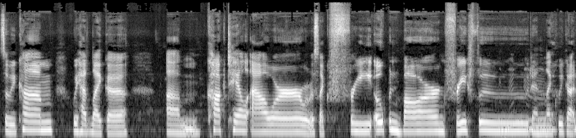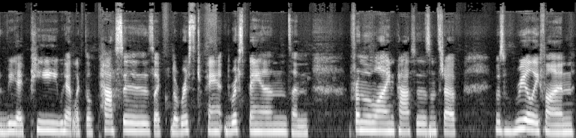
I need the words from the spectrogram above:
So we come, we had like a um, cocktail hour where it was like free open bar and free food. And like we got VIP. We had like the passes, like the wristband, wristbands and front of the line passes and stuff. It was really fun.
